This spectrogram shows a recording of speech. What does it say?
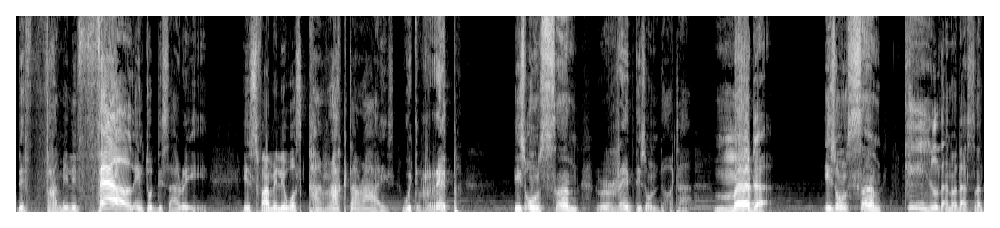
The family fell into disarray. His family was characterized with rape. His own son raped his own daughter. Murder. His own son killed another son.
